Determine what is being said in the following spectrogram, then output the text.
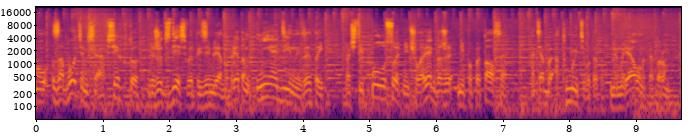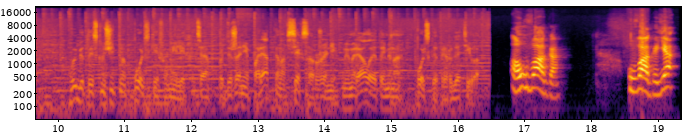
мол, заботимся о всех, кто лежит здесь, в этой земле, но при этом ни один из этой почти полусотни человек даже не попытался хотя бы отмыть вот этот мемориал, на котором выбиты исключительно польские фамилии, хотя поддержание порядка на всех сооружениях мемориала – это именно польская прерогатива. A uwaga, uwaga, ja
